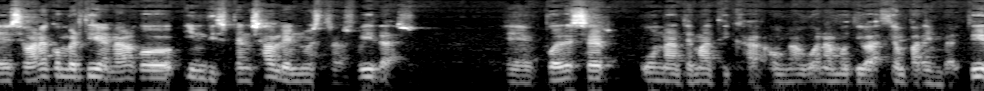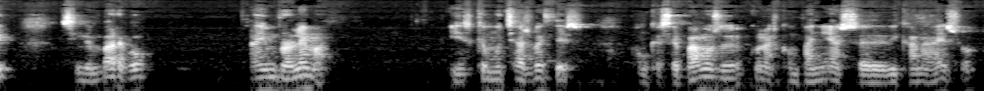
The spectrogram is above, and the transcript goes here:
eh, se van a convertir en algo indispensable en nuestras vidas, puede ser una temática o una buena motivación para invertir. Sin embargo, hay un problema y es que muchas veces, aunque sepamos que unas compañías se dedican a eso,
